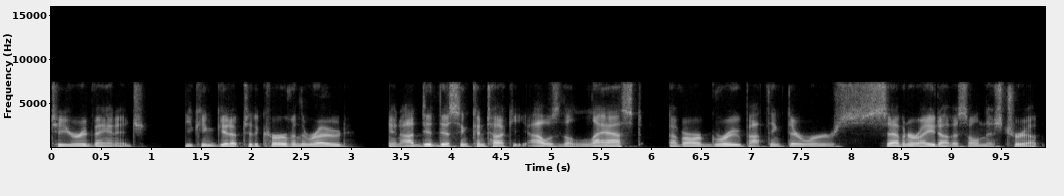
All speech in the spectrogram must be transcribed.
to your advantage. You can get up to the curve in the road, and I did this in Kentucky. I was the last of our group. I think there were seven or eight of us on this trip.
